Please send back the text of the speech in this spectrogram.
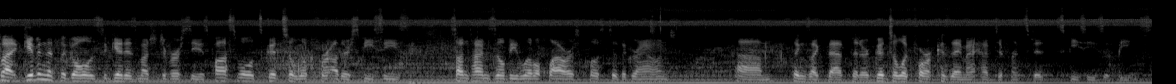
but given that the goal is to get as much diversity as possible, it's good to look for other species. Sometimes there'll be little flowers close to the ground, um, things like that, that are good to look for because they might have different spe species of bees.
